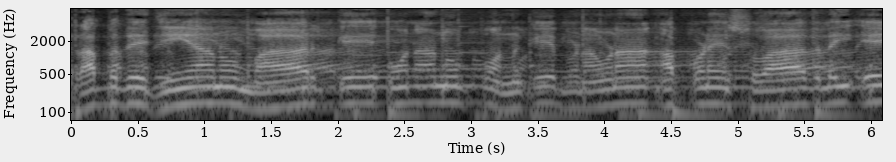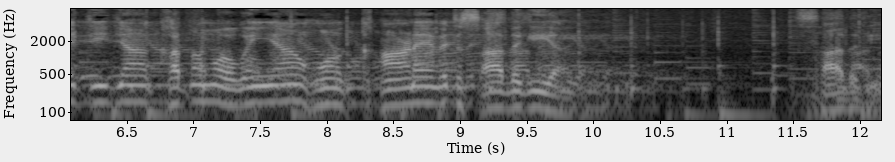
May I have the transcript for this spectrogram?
ਰੱਬ ਦੇ ਜੀਆਂ ਨੂੰ ਮਾਰ ਕੇ, ਉਹਨਾਂ ਨੂੰ ਭੁੰਨ ਕੇ ਬਣਾਉਣਾ ਆਪਣੇ ਸਵਾਦ ਲਈ ਇਹ ਚੀਜ਼ਾਂ ਖਤਮ ਹੋ ਗਈਆਂ, ਹੁਣ ਖਾਣੇ ਵਿੱਚ ਸਾਦਗੀ ਆ ਗਈ। ਸਾਦਗੀ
